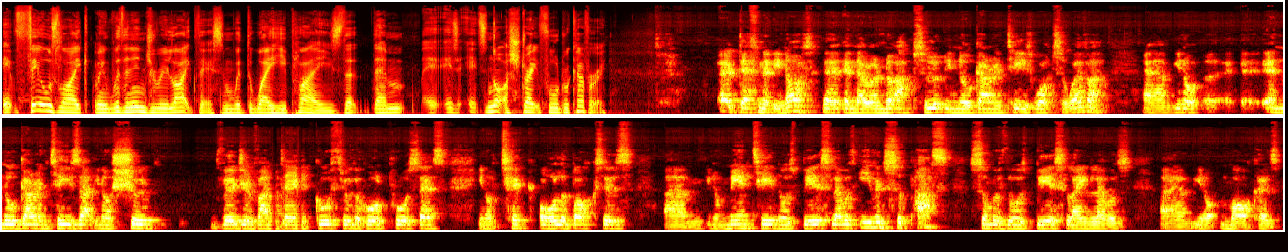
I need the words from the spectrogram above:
it feels like, I mean, with an injury like this and with the way he plays, that them it's, it's not a straightforward recovery. Uh, definitely not, uh, and there are no, absolutely no guarantees whatsoever. Um, you know, uh, and no guarantees that you know should Virgil van Dijk go through the whole process, you know, tick all the boxes, um, you know, maintain those base levels, even surpass some of those baseline levels, um, you know, markers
